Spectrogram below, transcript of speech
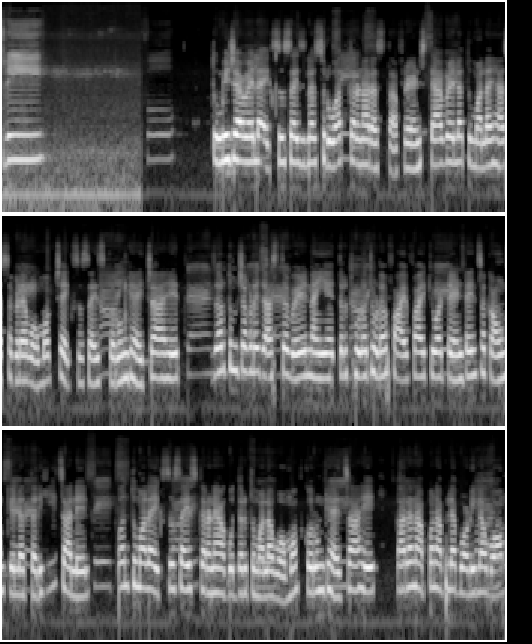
थ्री तुम्ही ज्या वेळेला एक्सरसाइजला सुरुवात करणार असता फ्रेंड्स त्यावेळेला तुम्हाला ह्या सगळ्या वॉर्मअपच्या एक्सरसाइज करून घ्यायच्या आहेत. जर तुमच्याकडे जास्त वेळ नाही आहे तर थोडं थोडं फाय फाय किंवा टेन टेनचं काउंट केलं तरीही चालेल. पण तुम्हाला एक्सरसाइज करण्या अगोदर तुम्हाला वॉर्मअप करून घ्यायचं आहे. कारण आपण आपल्या बॉडीला वॉर्म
